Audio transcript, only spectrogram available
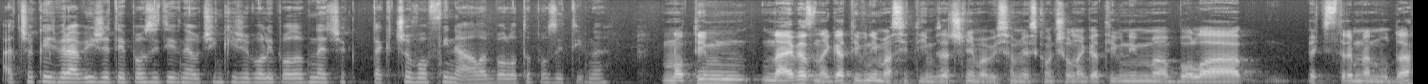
a čo keď vravíš, že tie pozitívne účinky, že boli podobné, čo, tak čo vo finále bolo to pozitívne? No tým najviac negatívnym, asi tým začnem, aby som neskončil negatívnym, bola extrémna nuda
